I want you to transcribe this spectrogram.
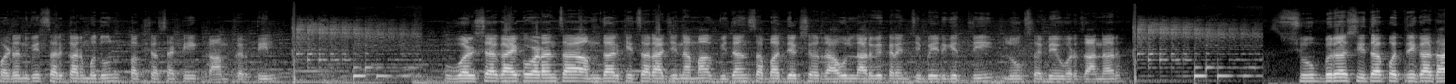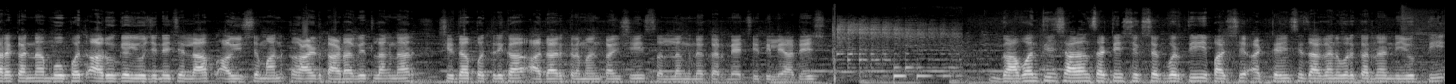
फडणवीस सरकारमधून पक्षासाठी काम करतील. वर्षा गायकवाडांचा आमदारकीचा राजीनामा विधानसभाध्यक्ष राहुल नार्वेकरांची भेट घेतली लोकसभेवर जाणार. शुभ्र शिधापत्रिका धारकांना मोफत आरोग्य योजनेचे लाभ आयुष्यमान कार्ड काढावेत लागणार. शिधापत्रिका आधार क्रमांकांशी संलग्न करण्याचे दिले आदेश. गावांतील शाळांसाठी शिक्षक भरती पाचशे अठ्ठ्याऐंशी जागांवर करणार नियुक्ती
